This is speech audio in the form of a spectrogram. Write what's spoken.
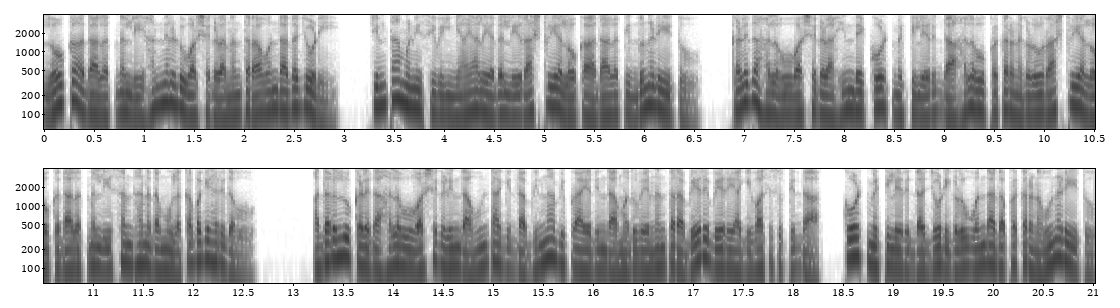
ಲೋಕ ಅದಾಲತ್ನಲ್ಲಿ ಹನ್ನೆರಡು ವರ್ಷಗಳ ನಂತರ ಒಂದಾದ ಜೋಡಿ. ಚಿಂತಾಮಣಿ ಸಿವಿಲ್ ನ್ಯಾಯಾಲಯದಲ್ಲಿ ರಾಷ್ಟ್ರೀಯ ಲೋಕ ಅದಾಲತ್ ಇಂದು ನಡೆಯಿತು. ಕಳೆದ ಹಲವು ವರ್ಷಗಳ ಹಿಂದೆ ಕೋರ್ಟ್ ಮೆಟ್ಟಿಲೇರಿದ್ದ ಹಲವು ಪ್ರಕರಣಗಳು ರಾಷ್ಟ್ರೀಯ ಲೋಕ ಅದಾಲತ್ನಲ್ಲಿ ಸಂಧಾನದ ಮೂಲಕ ಬಗೆಹರಿದವು. ಅದರಲ್ಲೂ ಕಳೆದ ಹಲವು ವರ್ಷಗಳಿಂದ ಉಂಟಾಗಿದ್ದ ಭಿನ್ನಾಭಿಪ್ರಾಯದಿಂದ ಮದುವೆ ನಂತರ ಬೇರೆ ಬೇರೆಯಾಗಿ ವಾಸಿಸುತ್ತಿದ್ದ ಕೋರ್ಟ್ ಮೆಟ್ಟಿಲೇರಿದ್ದ ಜೋಡಿಗಳು ಒಂದಾದ ಪ್ರಕರಣವೂ ನಡೆಯಿತು.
